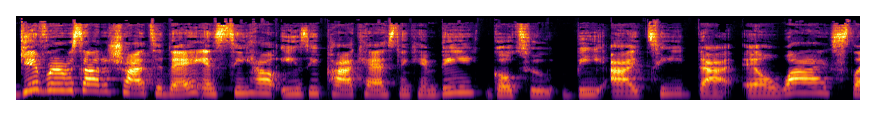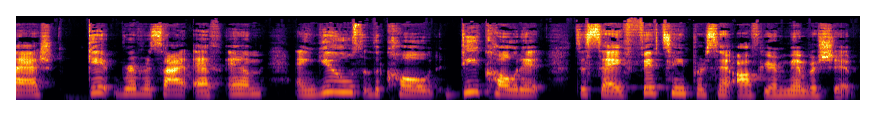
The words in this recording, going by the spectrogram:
Give Riverside a try today and see how easy podcasting can be. Go to bit.ly slash get Riverside FM and use the code decoded to save 15% off your membership.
